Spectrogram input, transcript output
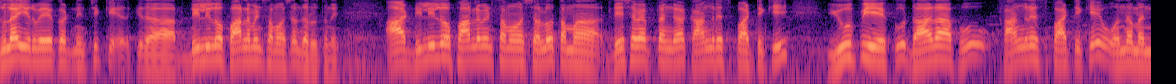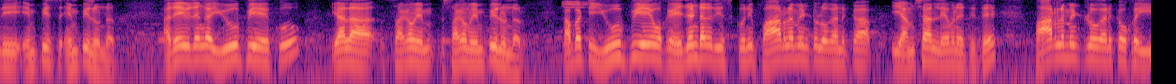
జూలై ఇరవై ఒకటి నుంచి ఢిల్లీలో పార్లమెంట్ సమావేశాలు జరుగుతున్నాయి. ఆ ఢిల్లీలో పార్లమెంట్ సమావేశాల్లో తమ దేశవ్యాప్తంగా కాంగ్రెస్ పార్టీకి యూపీఏకు దాదాపు కాంగ్రెస్ పార్టీకే వంద మంది ఎంపీస్ ఎంపీలు ఉన్నారు అదేవిధంగా యూపీఏకు ఇలా సగం ఎం సగం ఎంపీలు ఉన్నారు కాబట్టి యూపీఏ ఒక ఎజెండాగా తీసుకొని పార్లమెంటులో కనుక ఈ అంశాలను లేవనెత్తితే పార్లమెంట్లో కనుక ఒక ఈ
